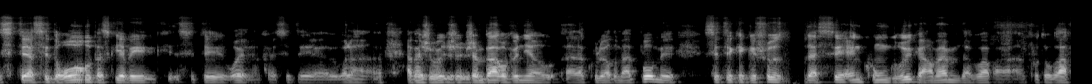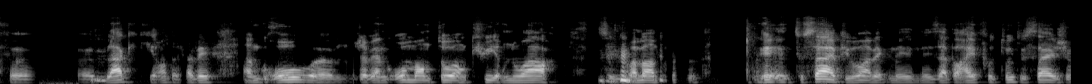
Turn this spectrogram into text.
c'était assez drôle parce qu'il y avait, c'était, ouais, enfin, c'était, euh, voilà. Enfin, je j'aime pas revenir à la couleur de ma peau, mais c'était quelque chose d'assez incongru quand même d'avoir un photographe euh, euh, mm. black qui rentre. J'avais un gros, euh, j'avais un gros manteau en cuir noir. C'est vraiment tout ça. Et puis bon, avec mes, appareils photo, tout ça, je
